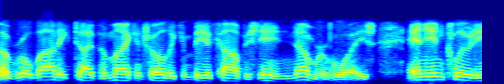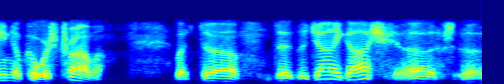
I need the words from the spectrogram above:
a robotic type of mind control that can be accomplished in a number of ways, and including, of course, trauma. But uh, the the Johnny Gosch uh, uh,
